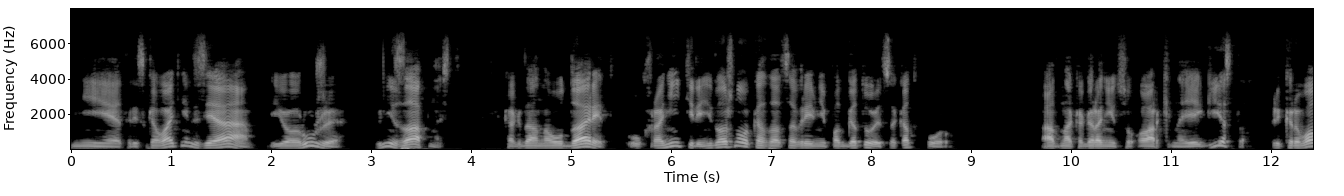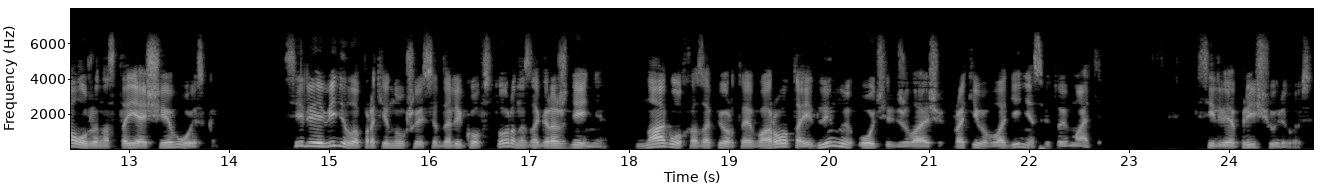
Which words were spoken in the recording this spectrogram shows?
Нет, рисковать нельзя, ее оружие – внезапность. Когда она ударит, у хранителей не должно оказаться времени подготовиться к отпору. Однако границу Аркина и Эгеста прикрывало уже настоящее войско. Сильвия видела протянувшиеся далеко в стороны заграждения, наглухо запертые ворота и длинную очередь желающих пройти во владение Святой Матери. Сильвия прищурилась.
